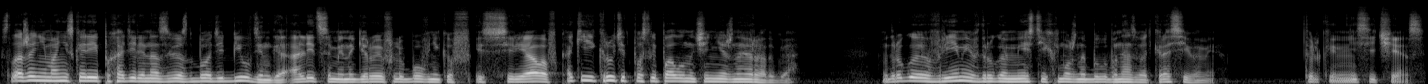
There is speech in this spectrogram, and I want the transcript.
Сложением они скорее походили на звезд бодибилдинга, а лицами на героев-любовников из сериалов, какие крутит после полуночи нежная радуга. В другое время и в другом месте их можно было бы назвать красивыми. Только не сейчас.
